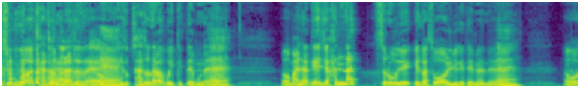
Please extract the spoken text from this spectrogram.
지구가 자전을 네. 하잖아요. 네. 계속 자전을 하고 있기 때문에 네. 어, 만약에 이제 한낮 으로 얘- 얘가 쏘아 올리게 되면은 네. 어,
